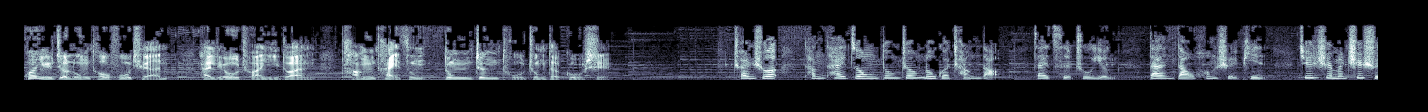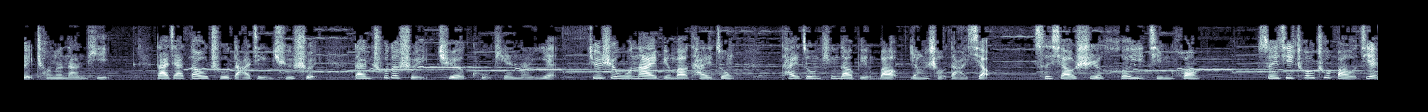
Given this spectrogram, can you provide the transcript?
关于这龙头福泉，还流传一段唐太宗东征途中的故事。传说唐太宗东征路过长岛，在此驻营，但岛荒水贫，军士们吃水成了难题。大家到处打井取水，但出的水却苦甜难咽。军士无奈禀报太宗，太宗听到禀报，扬手大笑：“此小事何以惊慌？”随即抽出宝剑，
